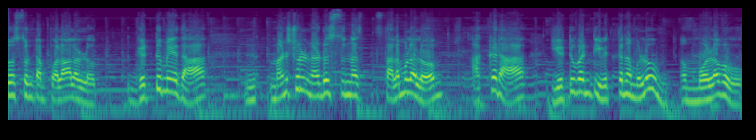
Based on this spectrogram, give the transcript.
చూస్తుంటాం పొలాలలో. గట్టు మీద మనుషులు నడుస్తున్న స్థలములలో అక్కడ ఎటువంటి విత్తనములు మొలవవు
